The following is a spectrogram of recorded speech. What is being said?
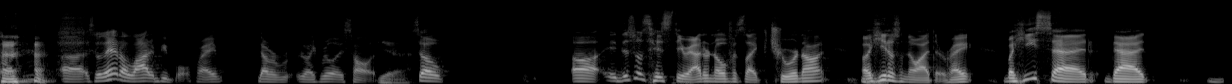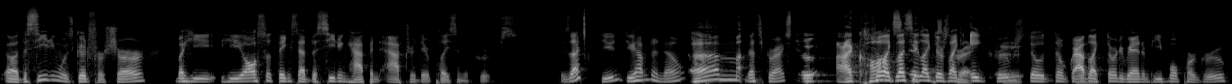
far. uh, so they had a lot of people, right? That were like really solid. yeah. So, uh, this was his theory. I don't know if it's like true or not. Uh, he doesn't know either, right? But he said that uh, the seating was good for sure, but he he also thinks that the seating happened after they're placed in the groups. Is that do you do you happen to know? Um. That's correct. So I can't. So like let's say if like there's like correct. eight So- groups. They'll they'll grab yeah. like thirty random people per group,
